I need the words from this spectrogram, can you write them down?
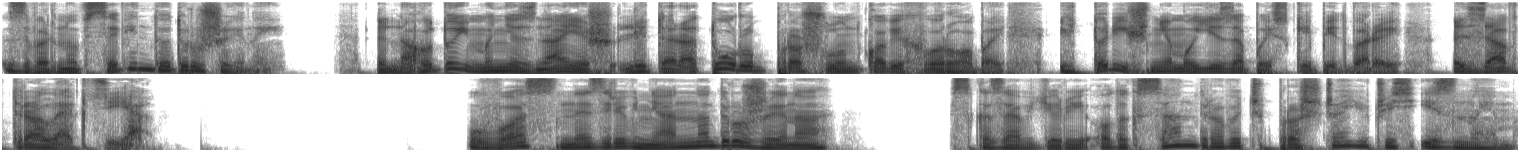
Звернувся він до дружини. Наготуй мені, знаєш, літературу про шлункові хвороби і торішні мої записки підбери. Завтра лекція. У вас незрівнянна дружина, сказав Юрій Олександрович, прощаючись із ним.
